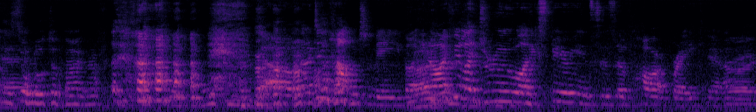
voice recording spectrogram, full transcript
It's all autobiographical. no, that didn't happen to me. But you know, I feel I drew on experiences of heartbreak. Yeah. All right.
